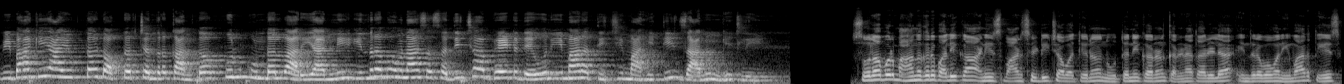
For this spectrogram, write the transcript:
विभागीय आयुक्त डॉक्टर चंद्रकांत कुलकुंडलवार यांनी इंद्रभवनास सदिच्छा भेट देऊन इमारतीची माहिती जाणून घेतली. सोलापूर महानगरपालिका आणि स्मार्ट सिटीच्या वतीनं नूतनीकरण करण्यात आलेल्या इंद्रभवन इमारतीस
